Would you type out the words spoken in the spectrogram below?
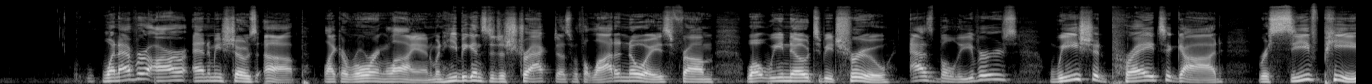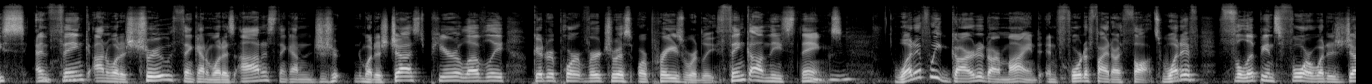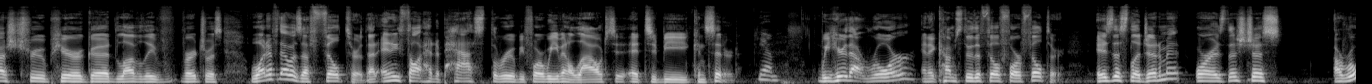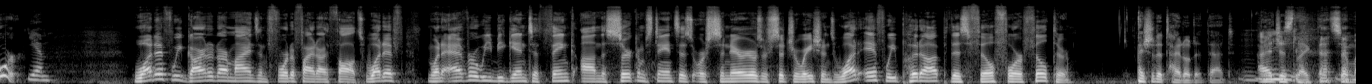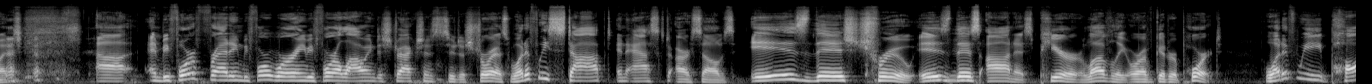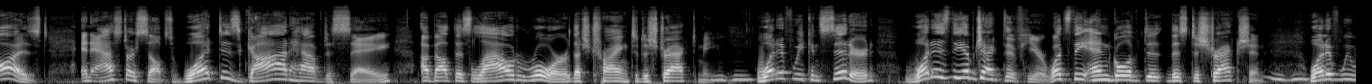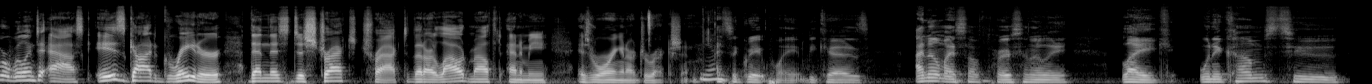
Whenever our enemy shows up like a roaring lion, when he begins to distract us with a lot of noise from what we know to be true, as believers, we should pray to God, receive peace, and mm-hmm. think on what is true, think on what is honest, think on ju- what is just, pure, lovely, good report, virtuous, or praiseworthy. Think on these things. Mm-hmm. What if we guarded our mind and fortified our thoughts? What if Philippians 4, what is just, true, pure, good, lovely, virtuous, what if that was a filter that any thought had to pass through before we even allowed to, it to be considered? Yeah. We hear that roar and it comes through the Phil 4 filter. Is this legitimate or is this just a roar? Yeah. What if we guarded our minds and fortified our thoughts? What if, whenever we begin to think on the circumstances or scenarios or situations, what if we put up this Phil 4 filter? I should have titled it that. I just like that so much. Uh, and before fretting, before worrying, before allowing distractions to destroy us, what if we stopped and asked ourselves, is this true? Is this honest, pure, lovely, or of good report? What if we paused and asked ourselves, what does God have to say about this loud roar that's trying to distract me? What if we considered, what is the objective here? What's the end goal of di- this distraction? What if we were willing to ask, is God greater than this distract tract that our loud mouthed enemy is roaring in our direction? Yeah. That's a great point because I know myself personally, like when it comes to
